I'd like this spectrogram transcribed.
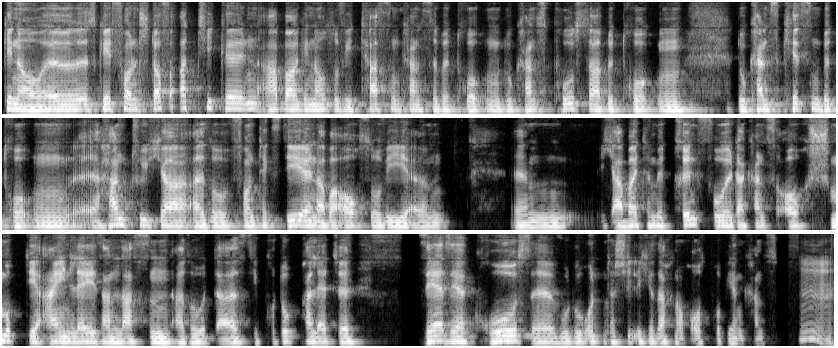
Genau, äh, es geht von Stoffartikeln, aber genauso wie Tassen kannst du bedrucken, du kannst Poster bedrucken, du kannst Kissen bedrucken, äh, Handtücher, also von Textilien, aber auch so wie ähm, ähm, ich arbeite mit Printful, da kannst du auch Schmuck dir einlasern lassen. Also da ist die Produktpalette sehr, sehr groß, äh, wo du unterschiedliche Sachen auch ausprobieren kannst. Hm,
